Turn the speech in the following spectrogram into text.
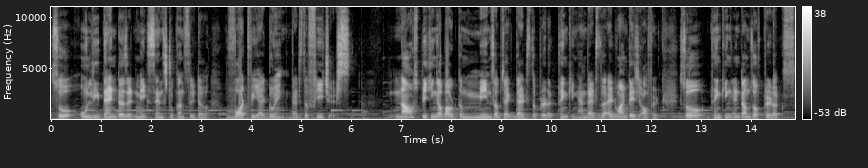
So only then does it make sense to consider what we are doing. That's the features. Now speaking about the main subject that's the product thinking and that's the advantage of it. So thinking in terms of products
